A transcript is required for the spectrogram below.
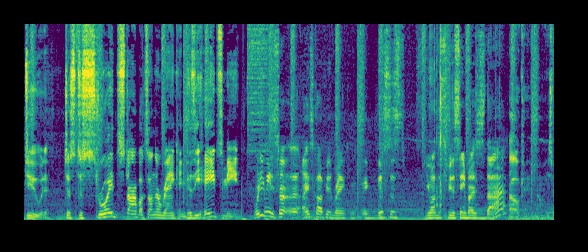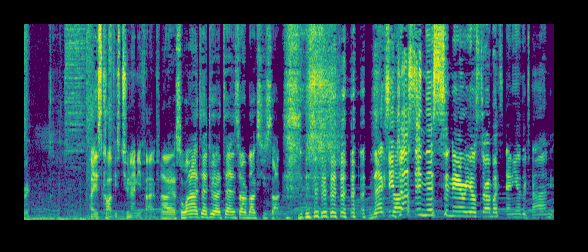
dude just destroyed Starbucks on their ranking because he hates me. What do you mean, Star- uh, iced coffee is ranking? Like, this is. You want this to be the same price as that? Oh, okay, no, he's right. Iced coffee's two ninety five. Alright, so 1 out of ten, two out of 10, Starbucks, you suck. Next up, just in this scenario, Starbucks. Any other time,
